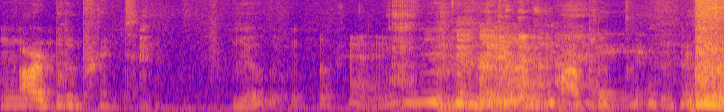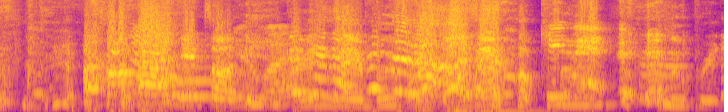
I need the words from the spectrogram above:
yeah. Our blueprint. Ooh, okay my blueprint. I can't talk. Your what? I didn't say blueprint. I said Keep blue- blueprint.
